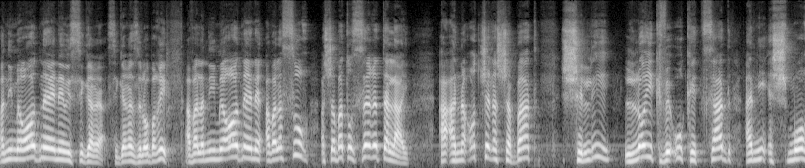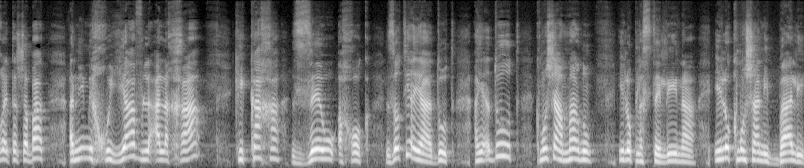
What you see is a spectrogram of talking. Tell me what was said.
אני מאוד נהנה מסיגריה. סיגריה זה לא בריא, אבל אני מאוד נהנה, אבל אסור, השבת אוסרת עליי. ההנאות של השבת שלי לא יקבעו כיצד אני אשמור את השבת. אני מחויב להלכה, כי ככה זהו החוק. זאתי היהדות. היהדות, כמו שאמרנו, היא לא פלסטלינה, היא לא כמו שאני בא לי,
